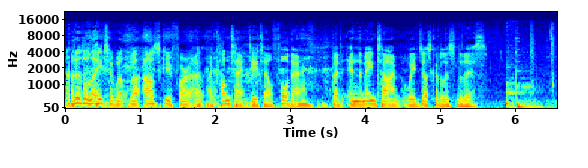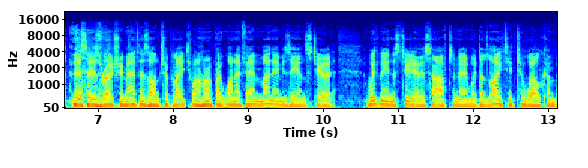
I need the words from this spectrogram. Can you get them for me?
a little later, we'll, we'll ask you for a, a contact detail for that. But in the meantime, we've just got to listen to this. This is Rotary Matters on Triple H 100.1 FM. My name is Ian Stewart. With me in the studio this afternoon, we're delighted to welcome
